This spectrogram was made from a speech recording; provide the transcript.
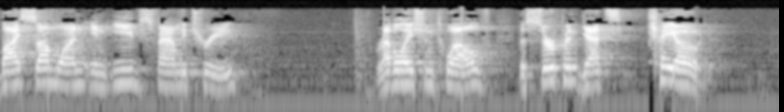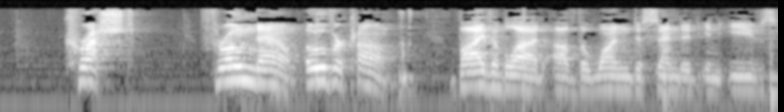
by someone in Eve's family tree. Revelation 12, the serpent gets KO'd, crushed, thrown down, overcome by the blood of the one descended in Eve's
